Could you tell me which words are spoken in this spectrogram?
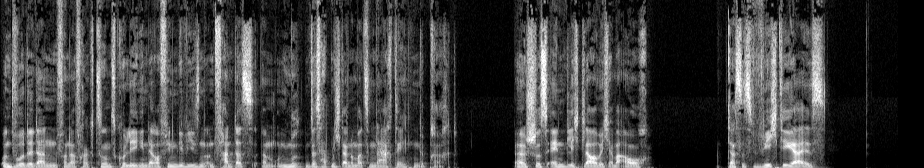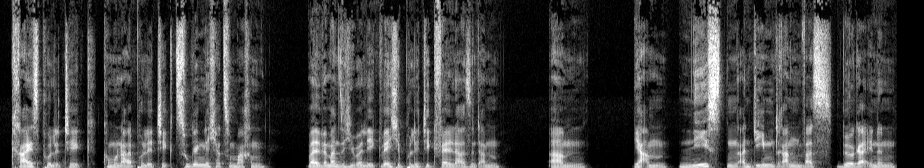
Und wurde dann von der Fraktionskollegin darauf hingewiesen und fand das, ähm, und das hat mich dann nochmal zum Nachdenken gebracht. Äh, schlussendlich glaube ich aber auch, dass es wichtiger ist, Kreispolitik, Kommunalpolitik zugänglicher zu machen, weil wenn man sich überlegt, welche Politikfelder sind am, ähm, ja, am nächsten an dem dran, was BürgerInnen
